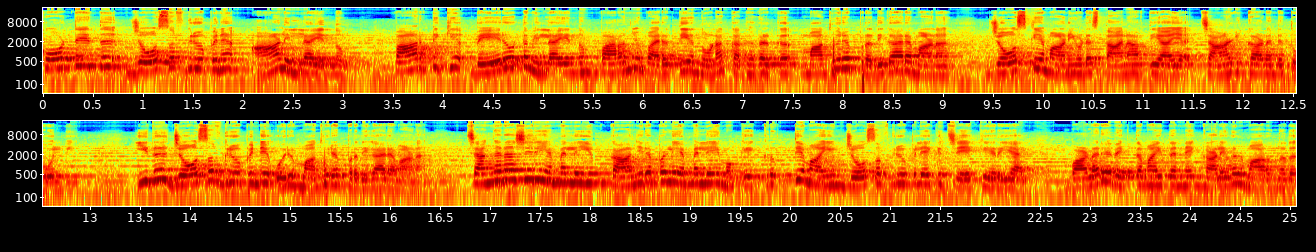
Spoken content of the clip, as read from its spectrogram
കോട്ടയത്ത് ജോസഫ് ഗ്രൂപ്പിന് ആളില്ല എന്നും പാർട്ടിക്ക് വേരോട്ടമില്ല എന്നും പറഞ്ഞു പരത്തിയ നുണക്കഥകൾക്ക് മധുര പ്രതികാരമാണ് ജോസ് കെ മാണിയുടെ സ്ഥാനാർത്ഥിയായ ചാഴിക്കാടന്റെ തോൽവി. ഇത് ജോസഫ് ഗ്രൂപ്പിന്റെ ഒരു മധുര പ്രതികാരമാണ്. ചങ്ങനാശ്ശേരി എം എൽ എയും കാഞ്ഞിരപ്പള്ളി എം എൽ എയും ഒക്കെ കൃത്യമായും ജോസഫ് ഗ്രൂപ്പിലേക്ക് ചേക്കേറിയാൽ വളരെ വ്യക്തമായി തന്നെ കളികൾ മാറുന്നത്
